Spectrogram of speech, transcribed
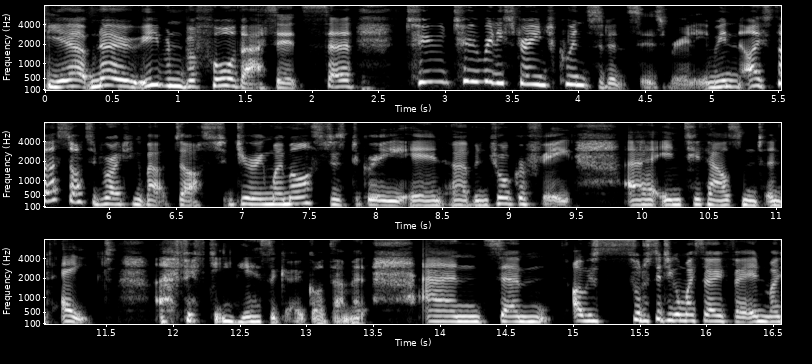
Yeah, no, even before that, it's uh, two two really strange coincidences. Really, I mean, I first started writing about dust during my master's degree in urban geography uh, in two thousand and eight, uh, fifteen years ago. God damn it! And um, I was sort of sitting on my sofa in my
